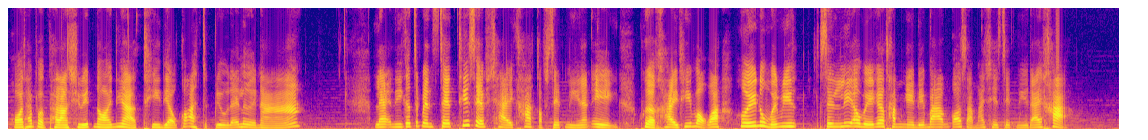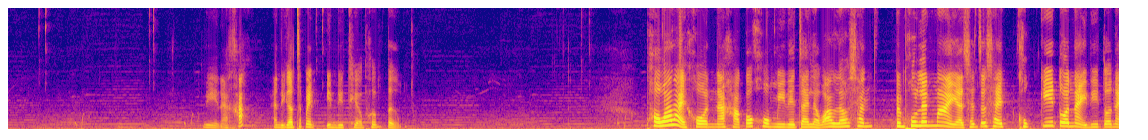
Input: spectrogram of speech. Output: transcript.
เพราะว่าถ้าเปิดพลังชีวิตน้อยเนี่ยทีเดียวก็อาจจะปิวได้เลยนะและนนี้ก็จะเป็นเซตที่เซฟใช้ค่ะกับเซตนี้นั่นเอง เผื่อใครที่บอกว่า เฮ้ยหนูไม่มี เซนลี่เอาเวกทำไงได้บ้างก็สามารถใช้เซตนี้ได้ค่ะ นี่นะคะ อันนี้ก็จะเป็นอินดีเทลเพิ่มเติม เพราะว่าหลายคนนะคะ ก็คงมีในใจแหละว่าแล้วฉันเป็นผู้เล่นใหม่อะ ฉันจะใช้คุกกี้ตัวไหนดีตัวไหน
